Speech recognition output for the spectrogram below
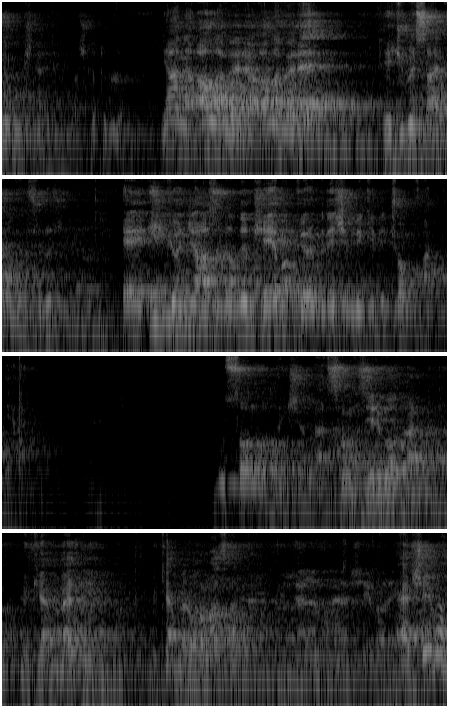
bu işler. Yani, ala vere, ala vere, tecrübe sahibi oluyorsunuz. E, ilk önce hazırladığım şeye bakıyorum bir de şimdiki de çok farklı yani. Bu son olur inşallah. Son zirve olur artık. Mükemmel diyelim artık. Mükemmel olamaz da. Her şey var ya. Her şey var.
